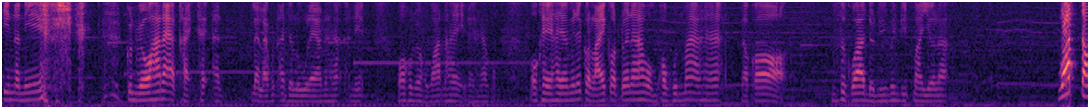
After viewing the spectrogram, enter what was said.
กินอันนี้ คุณเวลฮานะใครใครหลายๆคนอาจจะรู้แล้วนะฮะอันนี้เพราะว่าคุณเวลผมวาดให้นะครับผมโอเคใครยังไม่ได้กดไลค์กดด้วยนะครับผมขอบคุณมากฮะแล้วก็รู้สึกว่าเดี๋ยวนี้มันดิสมาเยอะแล้ว What the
